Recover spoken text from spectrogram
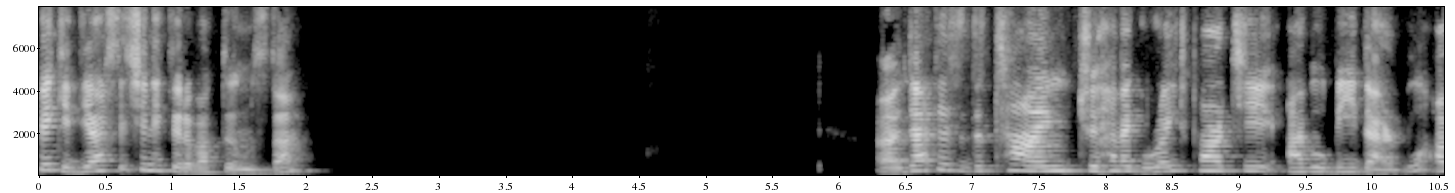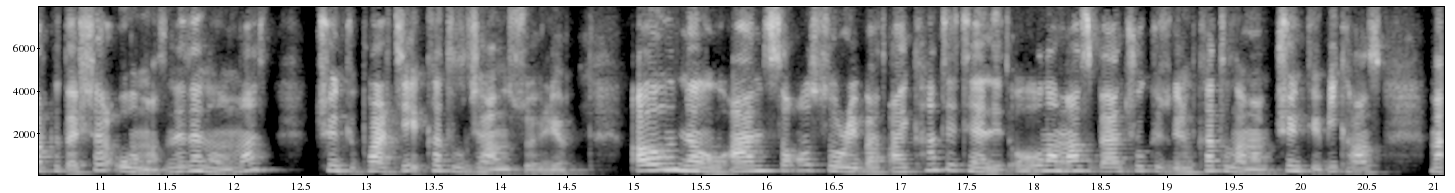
Peki diğer seçeneklere baktığımızda Uh, That is the time to have a great party. I will be there. Bu arkadaşlar olmaz. Neden olmaz? Çünkü partiye katılacağını söylüyor. Oh no, I'm so sorry but I can't attend it. O olamaz. Ben çok üzgünüm. Katılamam. Çünkü because my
